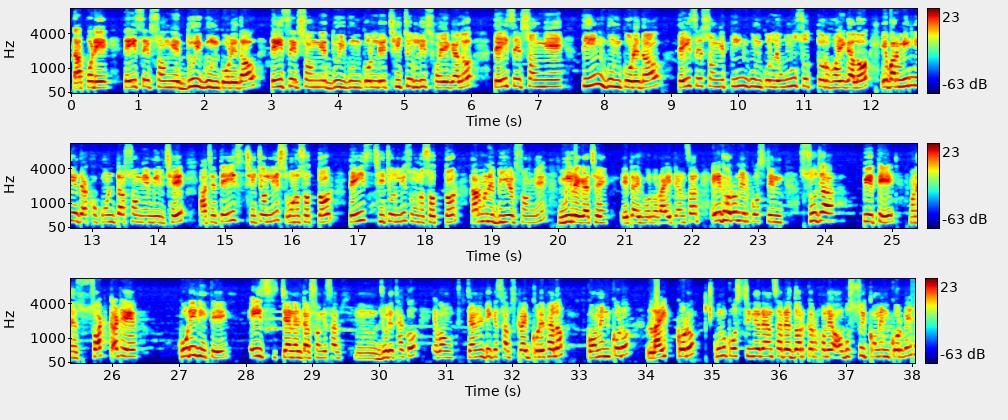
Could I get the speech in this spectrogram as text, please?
তারপরে তেইশের সঙ্গে দুই গুণ করে দাও, তেইশের সঙ্গে দুই গুণ করলে ছিচল্লিশ হয়ে গেল। তেইশের সঙ্গে তিন গুণ করে দাও। তেইশের সঙ্গে তিন গুণ করলে উনসত্তর হয়ে গেল। এবার মিলিয়ে দেখো কোনটার সঙ্গে মিলছে। আছে তেইশ, ছিচল্লিশ উনসত্তর তেইশ, ছিচল্লিশ উনসত্তর তার মানে বি এর সঙ্গে মিলে গেছে। এটাই হলো রাইট অ্যান্সার এই ধরনের কোশ্চেন সোজা পেতে মানে শর্টকাটে করে নিতে এই চ্যানেলটার সঙ্গে সাব জুড়ে থাকো এবং চ্যানেলটিকে সাবস্ক্রাইব করে ফেলো। কমেন্ট করো লাইক করো। কোনো কোশ্চিনের অ্যান্সারের দরকার হলে অবশ্যই কমেন্ট করবে।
